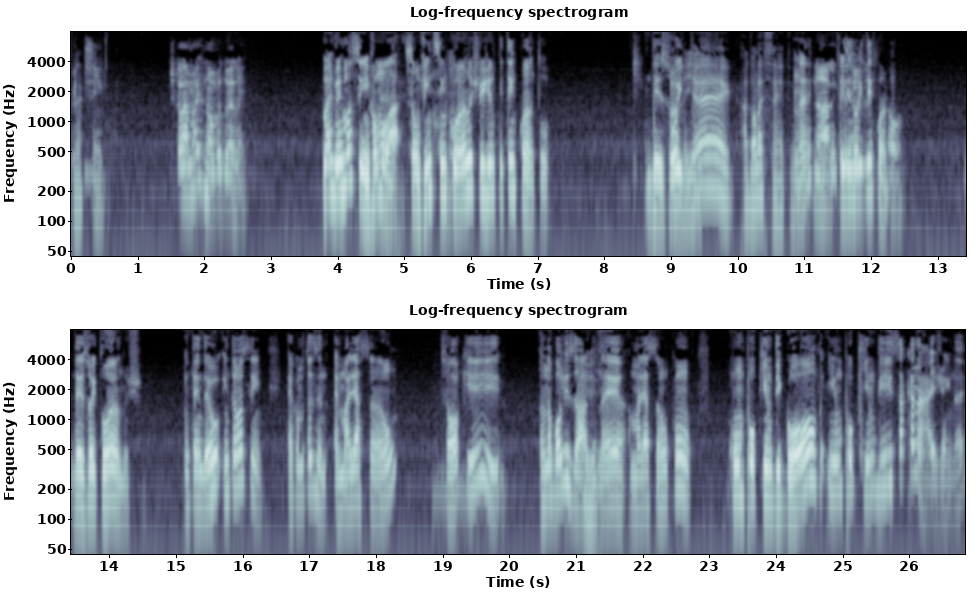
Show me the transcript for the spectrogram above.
Né? 25. Acho que ela é a mais nova do elenco. Mas mesmo assim, vamos É. lá. São 25 anos fingindo que tem quanto? 18? Ali é adolescente, né? né? Não, ela é Fingindo que 18, tem quanto? 19. 18 anos. Entendeu? Então, assim, é como eu tô dizendo, é malhação, só que anabolizado, Isso. né? Malhação com, com um pouquinho de gore e um pouquinho de sacanagem, né?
